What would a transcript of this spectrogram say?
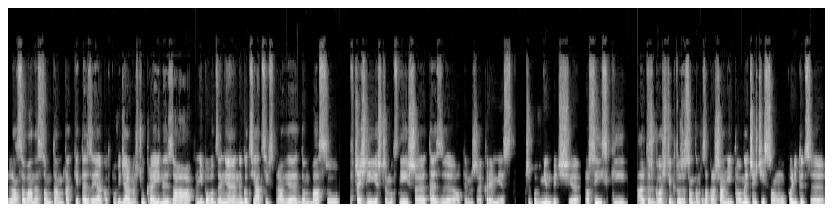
lansowane są tam takie tezy jak odpowiedzialność Ukrainy za niepowodzenie negocjacji w sprawie Donbasu, wcześniej jeszcze mocniejsze tezy o tym, że Krym jest czy powinien być rosyjski, ale też goście, którzy są tam zapraszani, to najczęściej są politycy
